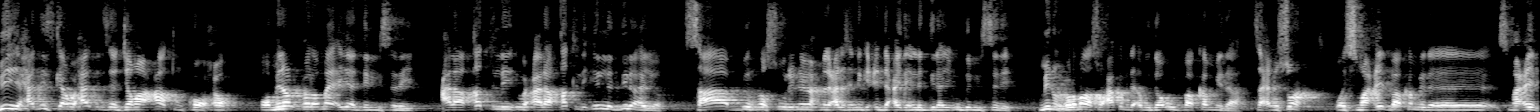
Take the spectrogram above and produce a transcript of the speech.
bihi xadiiskan waxaa daliilsaday jamaacaatun kooxo oo min alculamaa ayaa daliilsaday calaa qatli in la dilaayo saabi rasuuli nabi maxamed ala sl ninka cidda cayda in la dilaayo u daliilsade minhu culamadaas waxaa ka mid abu daauud baa ka mid a saaxibu sunac wa ismaaciil baa ka mida ismaaciil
